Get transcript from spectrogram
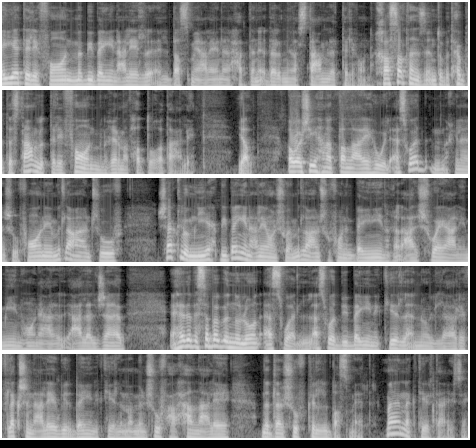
أي تليفون ما بيبين عليه البصمة علينا حتى نقدر نستعمل التليفون خاصة إذا أنتم بتحبوا تستعملوا التليفون من غير ما تحطوا غطاء عليه. يلا. أول شيء حنطلع عليه هو الأسود خلينا نشوف هون مثل ما عم نشوف شكله منيح ببين عليهم شوي مثل ما عم نشوفهم مبينين على شوي على اليمين هون على الجنب. هذا بسبب إنه لون أسود الأسود ببين كثير لأنه ال reflection عليه بيبين كثير لما بنشوف حالنا عليه بنقدر نشوف كل البصمات. ما انها كثير تعيسة.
